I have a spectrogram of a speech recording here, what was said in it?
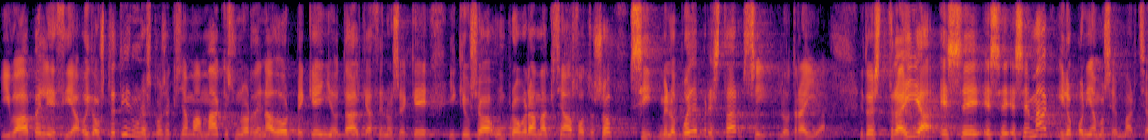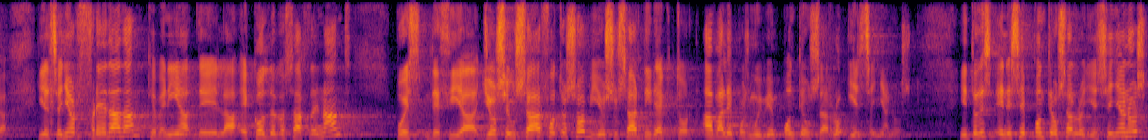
Y va Apple y decía, oiga, usted tiene unas cosas que se llama Mac, que es un ordenador pequeño, tal, que hace no sé qué, y que usa un programa que se llama Photoshop. Sí, ¿me lo puede prestar? Sí, lo traía. Entonces traía ese, ese, ese Mac y lo poníamos en marcha. Y el señor Fred Adam, que venía de la École de Beaux-Arts de Nantes, pues decía, yo sé usar Photoshop y yo sé usar Director. Ah, vale, pues muy bien, ponte a usarlo y enséñanos. Y entonces en ese ponte a usarlo y enséñanos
